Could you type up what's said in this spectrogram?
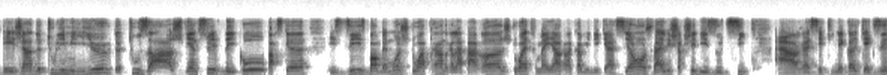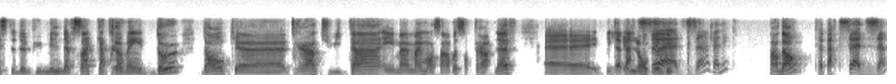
des gens de tous les milieux, de tous âges viennent suivre des cours parce qu'ils se disent, bon, ben moi, je dois prendre la parole, je dois être meilleur en communication, je vais aller chercher des outils. Alors, euh, c'est une école qui existe depuis 1982, donc 38 euh, ans, et même, on s'en va sur 39. Euh, tu as parti ça à 10 ans, Jannick? Pardon? Tu as parti ça à 10 ans?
